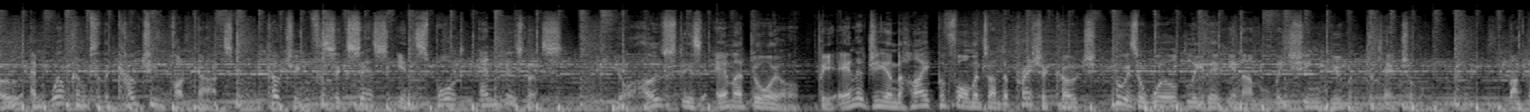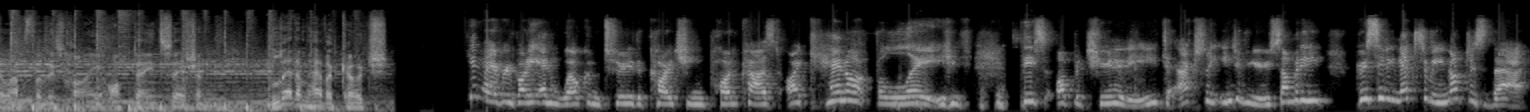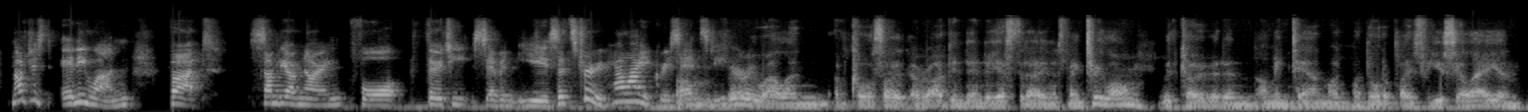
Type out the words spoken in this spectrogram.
And welcome to the Coaching Podcast Coaching for Success in Sport and Business. Your host is Emma Doyle, the energy and high performance under pressure coach who is a world leader in unleashing human potential. Buckle up for this high octane session. Let them have it, coach. G'day, everybody, and welcome to the Coaching Podcast. I cannot believe this opportunity to actually interview somebody who's sitting next to me. Not just that, not just anyone, but somebody I've known for 37 years. That's true. How are you, Chris I'm Anstey? very well. And of course, I arrived in Denver yesterday and it's been too long with COVID. And I'm in town. My, my daughter plays for UCLA and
